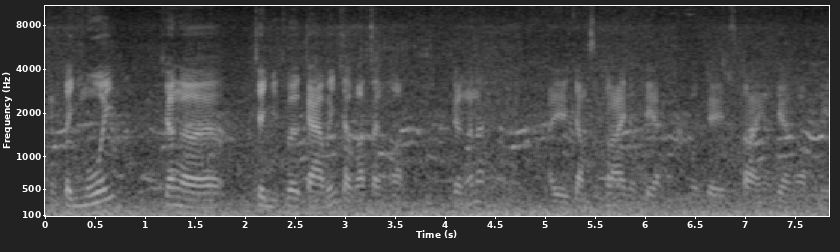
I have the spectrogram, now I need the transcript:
ខ្ញុំទិញមួយអញ្ចឹងអឺចេញពីធ្វើការវិញចាំគាត់ដឹងអត់អញ្ចឹងណាហើយចាំ Sprite នៅផ្ទះអូខេ Sprite នៅផ្ទះអស់គ្នា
